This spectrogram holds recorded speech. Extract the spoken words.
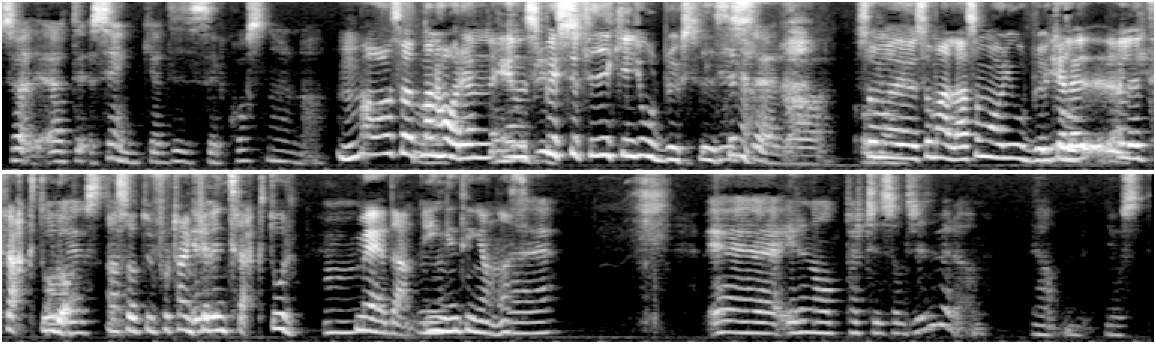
Så att sänka dieselkostnaderna. Mm, ja, så att Ja, man har en, en en specifik en jordbruksdiesel. Ja. Diesel, ja. Som, som alla som har jordbruk, Jordbruk. Eller, eller traktor Ja, då. Alltså att du får tanka din traktor Mm. med den, Mm. ingenting annat. Nej. Eh, är det något parti som driver den? Ja, just.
